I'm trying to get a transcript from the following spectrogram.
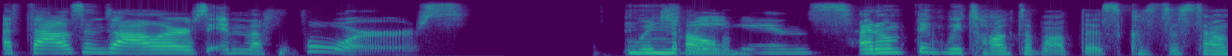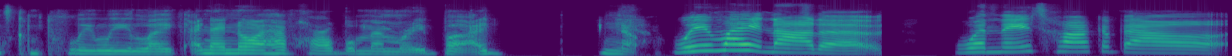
a thousand dollars in the fours, which no. means I don't think we talked about this because this sounds completely like, and I know I have horrible memory, but I no. We might not have. When they talk about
